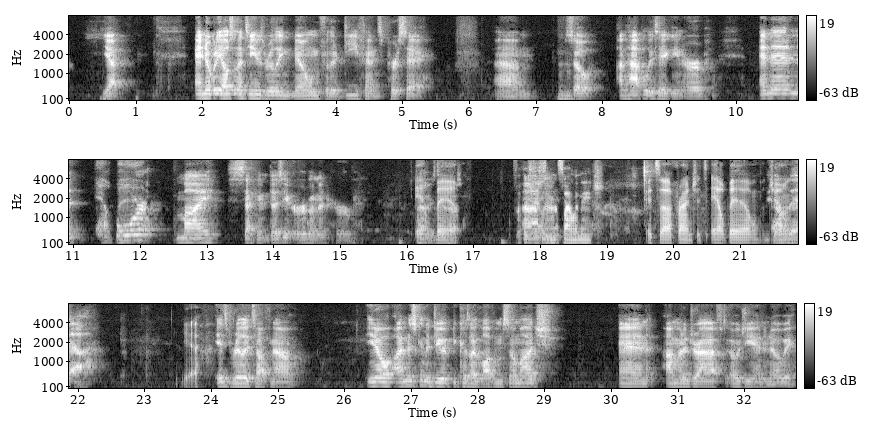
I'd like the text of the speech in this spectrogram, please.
yeah. And nobody else on the team is really known for their defense per se. Um, Mhm. So I'm happily taking Herb. And then for my second, did I say Herb? I meant Herb. Ale Bale. I thought you were Um, silent H. It's uh French. It's Ale Bale Jones. Yeah. Yeah. It's really tough now. You know, I'm just gonna do it because I love him so much, and I'm gonna draft OG Anunoby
